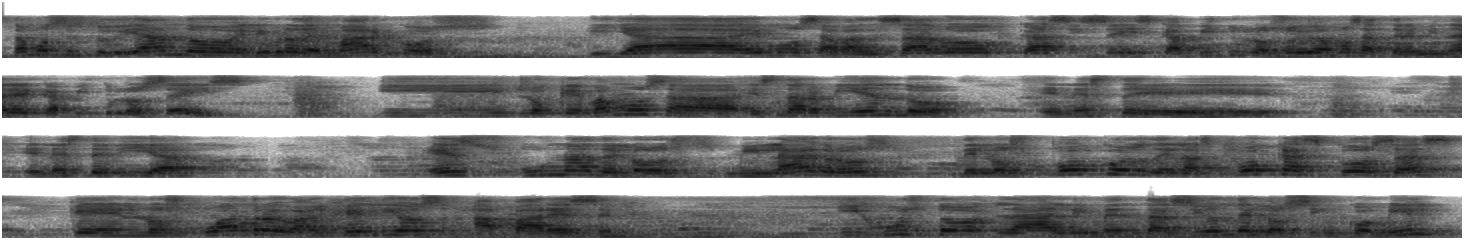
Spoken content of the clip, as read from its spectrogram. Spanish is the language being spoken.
Estamos estudiando el libro de Marcos y ya hemos avanzado casi seis capítulos. Hoy vamos a terminar el capítulo 6 y lo que vamos a estar viendo en este, en este día es uno de los milagros, de los pocos, de las pocas cosas que en los cuatro evangelios aparecen. Y justo la alimentación de los cinco mil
